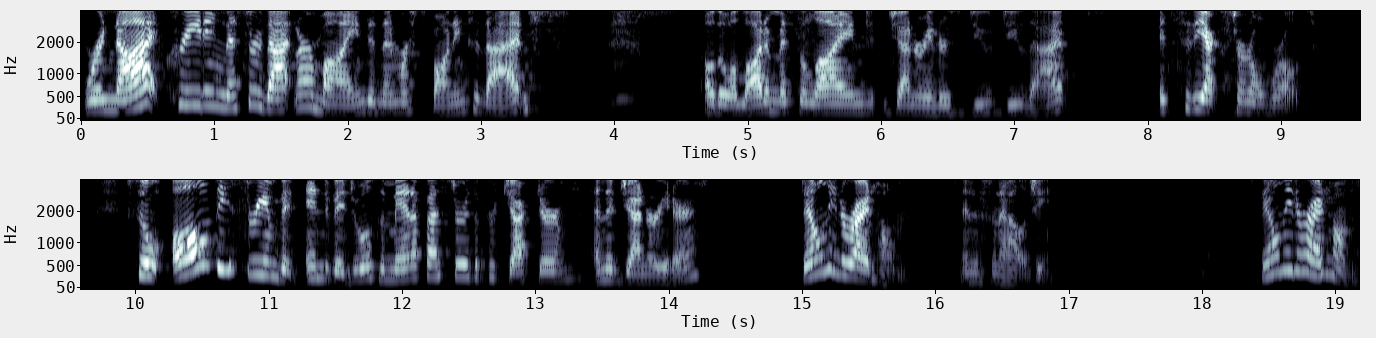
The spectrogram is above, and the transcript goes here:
We're not creating this or that in our mind and then responding to that. Although a lot of misaligned generators do do that. It's to the external world. So all of these three individuals, the manifestor, the projector, and the generator, they all need a ride home in this analogy. They all need a ride home.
